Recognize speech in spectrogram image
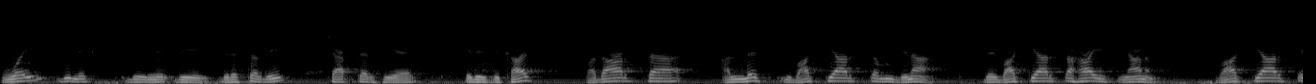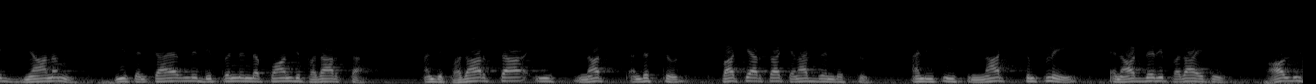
why the next, the, the, the rest of the chapter here. It is because Padartha, unless the Vakyartham Vina, the Vakyarthaha is Jnanam. Vakyartha Jnanam is entirely dependent upon the Padartha. And the Padartha is not understood. Vakyartha cannot be understood. And it is not simply an ordinary Pada, it is. All these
